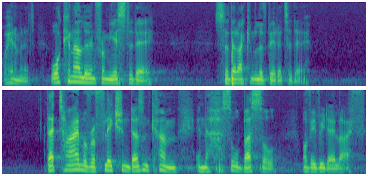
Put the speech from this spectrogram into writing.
wait a minute, what can I learn from yesterday so that I can live better today? That time of reflection doesn't come in the hustle bustle of everyday life.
